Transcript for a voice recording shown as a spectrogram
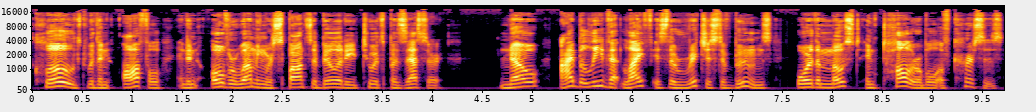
clothed with an awful and an overwhelming responsibility to its possessor. No, I believe that life is the richest of boons, or the most intolerable of curses.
